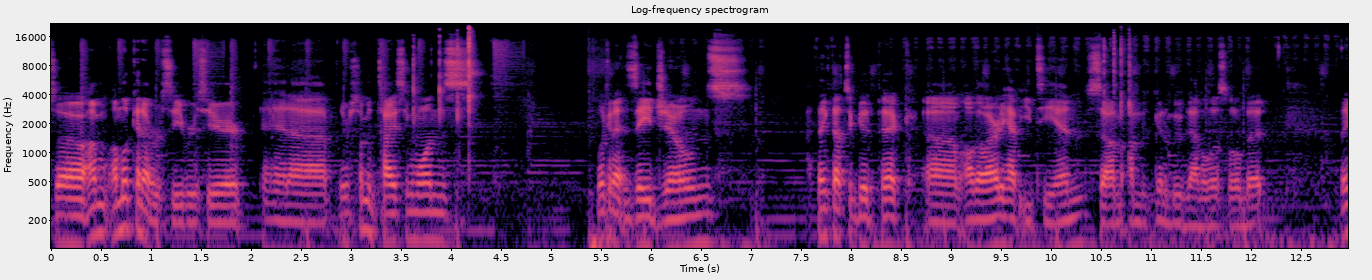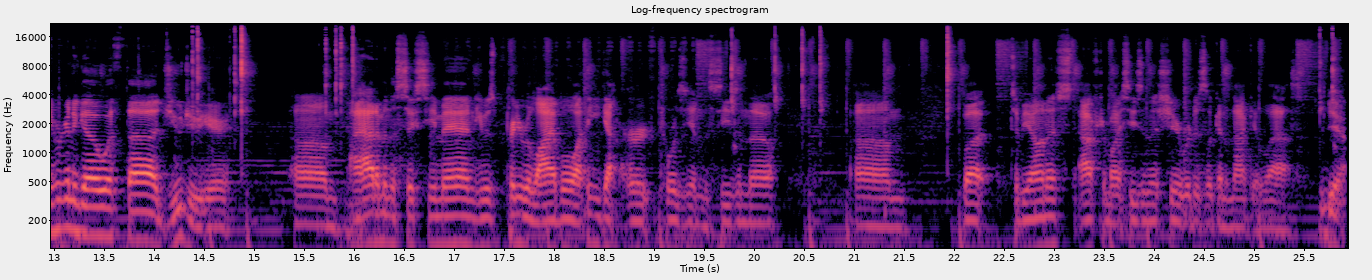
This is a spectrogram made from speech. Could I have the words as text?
So I'm, I'm looking at receivers here, and uh, there's some enticing ones. Looking at Zay Jones, I think that's a good pick. Um, although I already have Etienne, so I'm, I'm gonna move down the list a little bit. I think we're gonna go with uh, Juju here. Um, I had him in the 16 man. He was pretty reliable. I think he got hurt towards the end of the season though. Um, but to be honest, after my season this year, we're just looking to not get last. Yeah.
